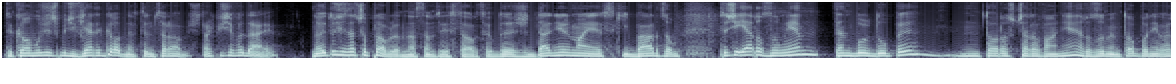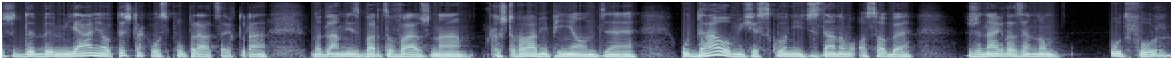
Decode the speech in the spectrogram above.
Tylko musisz być wiarygodny w tym, co robisz. Tak mi się wydaje. No i tu się zaczął problem w następnej storce, gdyż Daniel Majewski bardzo... W sensie ja rozumiem ten ból dupy, to rozczarowanie, rozumiem to, ponieważ gdybym ja miał też taką współpracę, która no, dla mnie jest bardzo ważna, kosztowała mnie pieniądze, udało mi się skłonić znaną osobę, że nagra ze mną utwór,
